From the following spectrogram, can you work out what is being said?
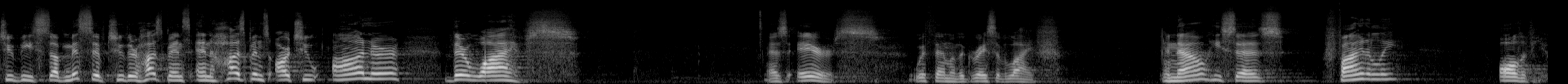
to be submissive to their husbands, and husbands are to honor their wives as heirs with them of the grace of life. And now he says, finally, all of you.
